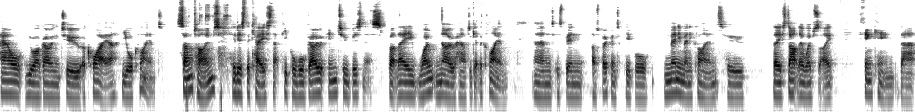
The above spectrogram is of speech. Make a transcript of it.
how you are going to acquire your client. Sometimes it is the case that people will go into business, but they won't know how to get the client. And it's been, I've spoken to people, many, many clients who they start their website thinking that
